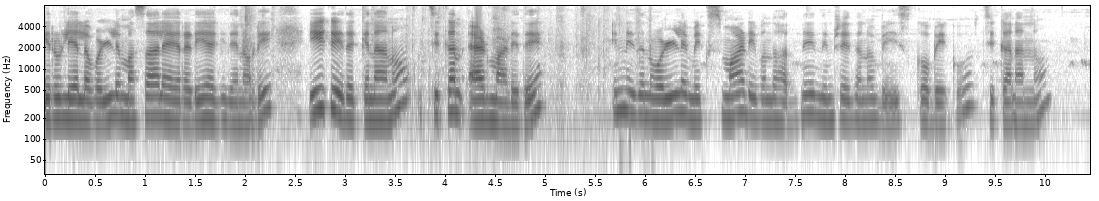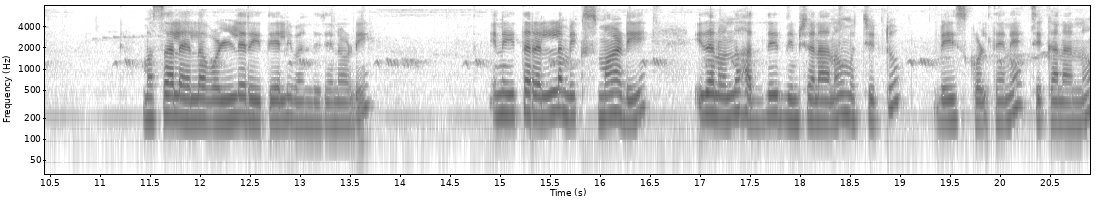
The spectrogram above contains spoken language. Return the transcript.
ಈರುಳ್ಳಿ ಎಲ್ಲ ಒಳ್ಳೆ ಮಸಾಲೆ ರೆಡಿಯಾಗಿದೆ ನೋಡಿ. ಈಗ ಇದಕ್ಕೆ ನಾನು ಚಿಕನ್ ಆ್ಯಡ್ ಮಾಡಿದೆ. ಇನ್ನು ಇದನ್ನು ಒಳ್ಳೆ ಮಿಕ್ಸ್ ಮಾಡಿ ಒಂದು ಹದಿನೈದು ನಿಮಿಷ ಇದನ್ನು ಬೇಯಿಸ್ಕೋಬೇಕು ಚಿಕನನ್ನು ಮಸಾಲೆ ಎಲ್ಲ ಒಳ್ಳೆ ರೀತಿಯಲ್ಲಿ ಬಂದಿದೆ ನೋಡಿ. ಇನ್ನು ಈ ಥರ ಎಲ್ಲ ಮಿಕ್ಸ್ ಮಾಡಿ ಇದನ್ನೊಂದು ಹದಿನೈದು ನಿಮಿಷ ನಾನು ಮುಚ್ಚಿಟ್ಟು ಬೇಯಿಸ್ಕೊಳ್ತೇನೆ ಚಿಕನನ್ನು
